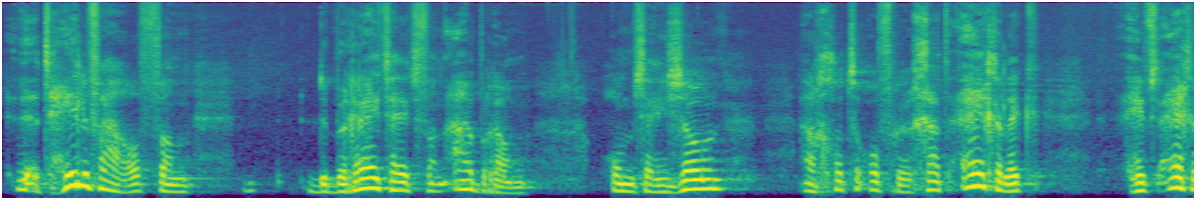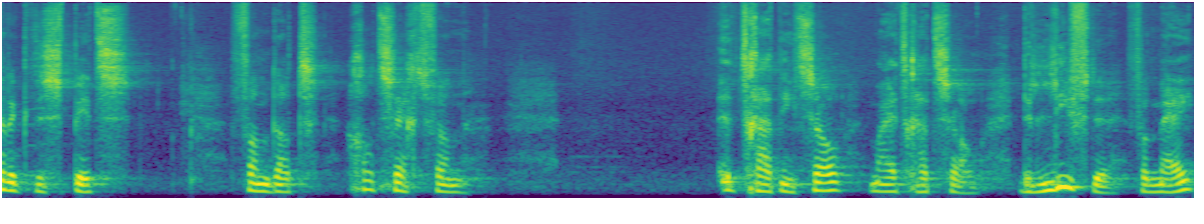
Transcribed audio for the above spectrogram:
het hele verhaal van de bereidheid van Abraham om zijn zoon aan God te offeren, gaat eigenlijk, heeft eigenlijk de spits van dat God zegt van, het gaat niet zo, maar het gaat zo. De liefde van mij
